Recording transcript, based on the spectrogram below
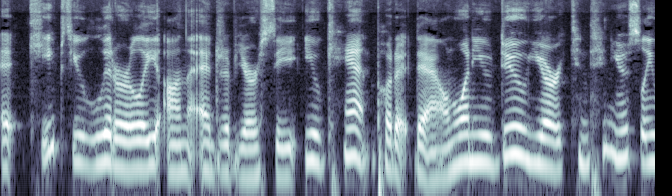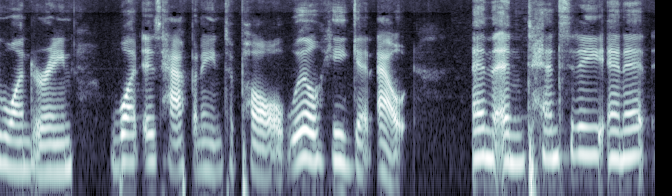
It keeps you literally on the edge of your seat. You can't put it down. When you do, you're continuously wondering what is happening to Paul. Will he get out? And the intensity in it,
